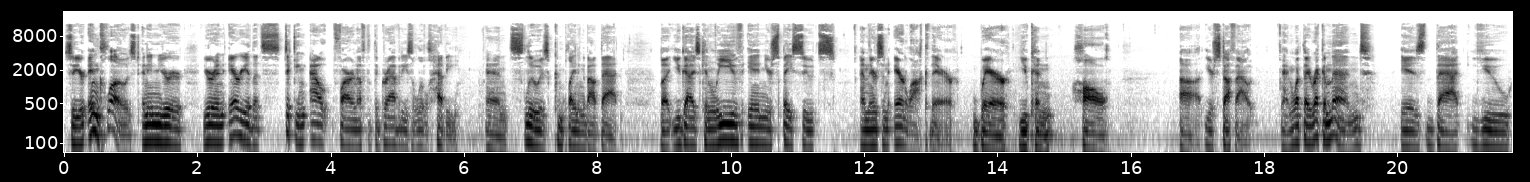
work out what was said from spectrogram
So you're enclosed, and in your you're in an area that's sticking out far enough that the gravity's a little heavy, and Slew is complaining about that. But you guys can leave in your spacesuits, and there's an airlock there where you can haul uh, your stuff out. And what they recommend is that you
